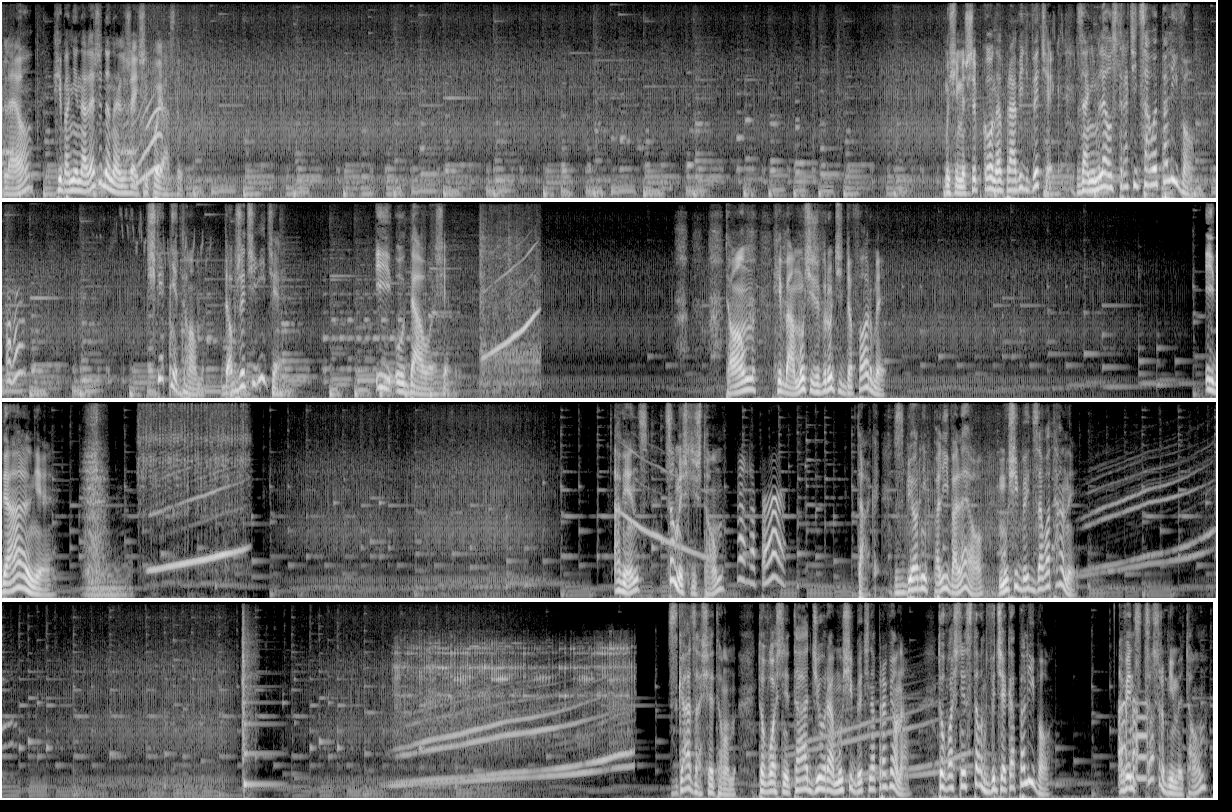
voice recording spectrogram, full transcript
Leo, chyba nie należy do najlżejszych pojazdów. Musimy szybko naprawić wyciek, zanim Leo straci całe paliwo. Świetnie, Tom. Dobrze ci idzie. I udało się. Tom, chyba musisz wrócić do formy. Idealnie. A więc, co myślisz, Tom? Tak, zbiornik paliwa Leo musi być załatany. Zgadza się, Tom. To właśnie ta dziura musi być naprawiona. To właśnie stąd wycieka paliwo. A więc co zrobimy, Tom?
